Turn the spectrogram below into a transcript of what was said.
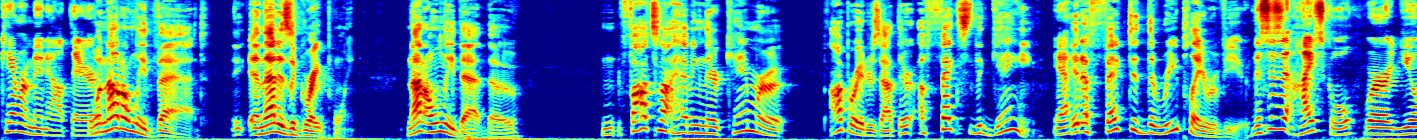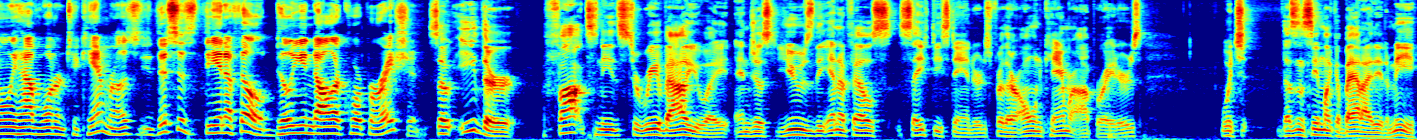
cameramen out there? Well, not only that, and that is a great point. Not only that, though, Fox not having their camera operators out there affects the game. Yeah. It affected the replay review. This isn't high school where you only have one or two cameras. This is the NFL, a billion dollar corporation. So either Fox needs to reevaluate and just use the NFL's safety standards for their own camera operators, which doesn't seem like a bad idea to me,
